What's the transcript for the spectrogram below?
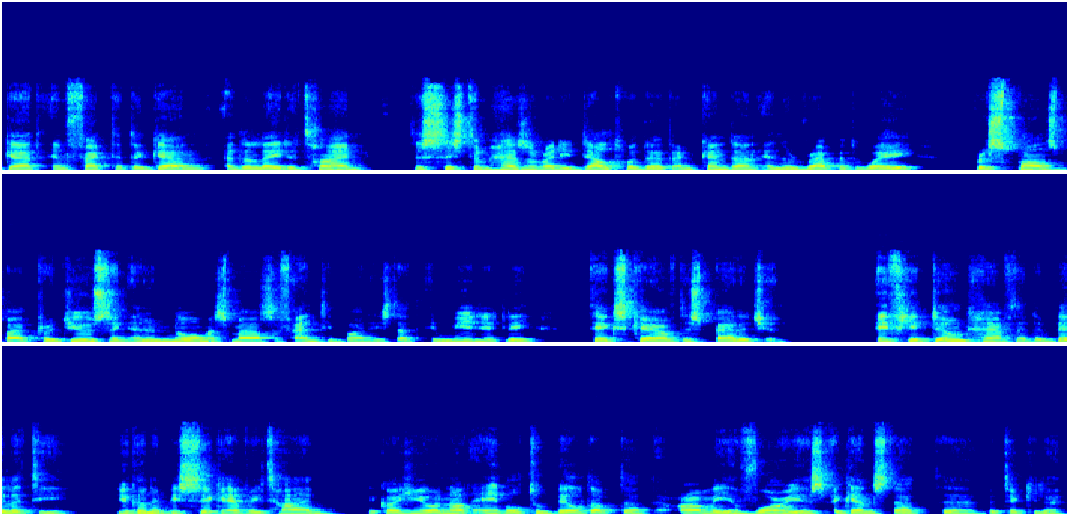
get infected again at a later time, the system has already dealt with that and can then, in a rapid way, respond by producing an enormous mass of antibodies that immediately takes care of this pathogen. If you don't have that ability, you're going to be sick every time because you are not able to build up that army of warriors against that uh, particular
